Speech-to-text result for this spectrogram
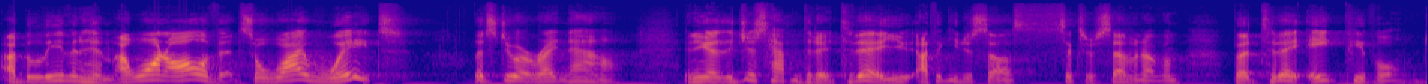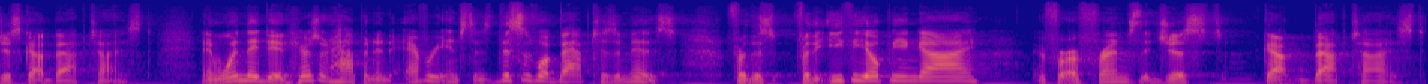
I believe in him. I want all of it. So why wait? Let's do it right now. And you guys, it just happened today. Today, you, I think you just saw six or seven of them, but today, eight people just got baptized. And when they did, here's what happened in every instance. This is what baptism is for this for the Ethiopian guy and for our friends that just got baptized.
